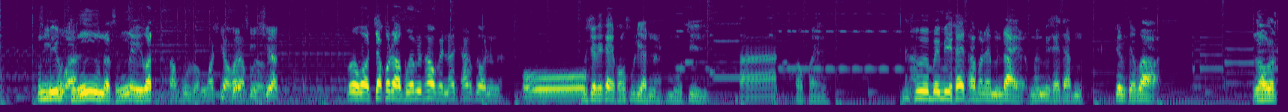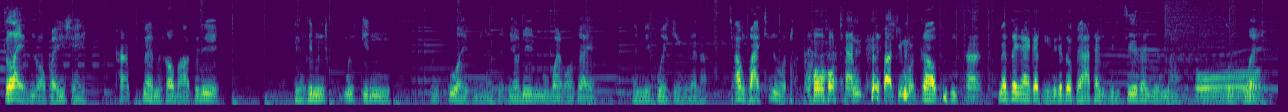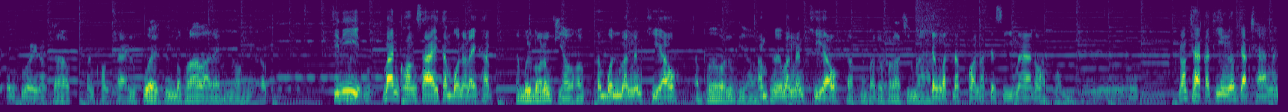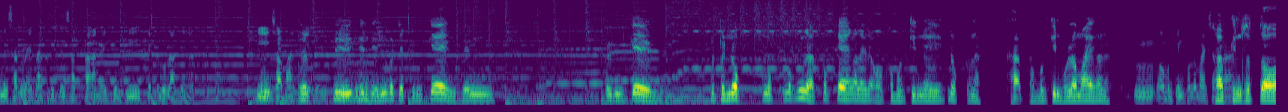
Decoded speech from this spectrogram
มันสี่มีตัว ถึงน่ะถึงในวัดตองผู้หลวงวัดสี่เจ้าตัวคณะสี่อำเภอเชือกเออว่าเจ้าคณะอำเภอมันเข้าไปนะช้างตัวหนึ่งอะโอ้ไม่ใช่ใกล้ๆของสุเรียนน่ะหมู่ที่ปาด เข้าไป ครับ คือไม่มีใครทำอะไรมันได้ไม่มีใครทำเพียงแต่ว่า เราไล่มันออกไปเฉยครับ ๆแม่มันเข้ามาทีนี้สิ่งที่มันมันกินมันกล้วยกินอะไรเดี๋ยวนี้หมู่บ้านของใจมันมีกล้วยกินกันแล้วนะ ช้างป่ากินหมดโอ้ช้างช้างป่ากินหมดครับฮะแม้แต่งานกระถิ่นก็ต้องไปหาทางอื่นซื้อทางอื่นมา โอ้ต้นกล้วย ต้นกล้วยเนาะครับมันของใจต้นกล้วยต้นมะพร้าวอะไรทำนองนี้นะครับ ที่นี่บ้านคลองทรายตำบลอะไรครับตำบลบางน้ำเขียวครับตำบลวังน้ำเขียวอำเภอบางน้ำเขียวอำเภอวังน้ำเขียว ครับจังหวัดนครราชสีมาจังหวัดนครราชสีมาคเนาะรับผมอืมนอกจากกระทิงนอกจากช้างแล้วมีสัตว์อะไรบ้างที่เป็นสัตว์ป่าในพื้นที่เขตอนุรักษ์เนี่ยครับ ที่ชาวบ้านเขาที่เห็นที่เห็นเห็นก็จะเป็นเก้งเป็นเป็นเก้งจะเป็นนกนกนกเงือกนกแกงอะไรนะออกเขามากินในนกนั่นนะครับออกมากินผลไม้เขาน่ะอืมออกมากินผลไม้ชาวครับ บ้าน กินสตอ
